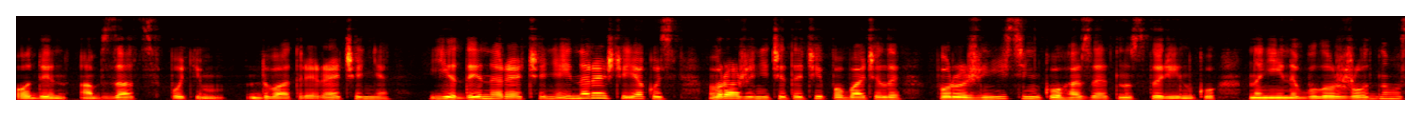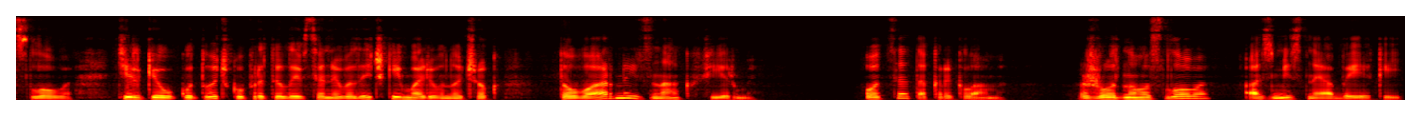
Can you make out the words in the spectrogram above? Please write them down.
один абзац, потім два-три речення, єдине речення, і нарешті якось вражені читачі побачили порожнісіньку газетну сторінку. На ній не було жодного слова, тільки у куточку притулився невеличкий малюночок, товарний знак фірми. Оце так реклама. Жодного слова. а зміст неабиякий.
